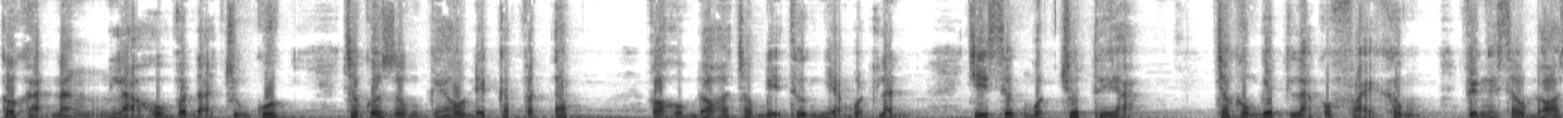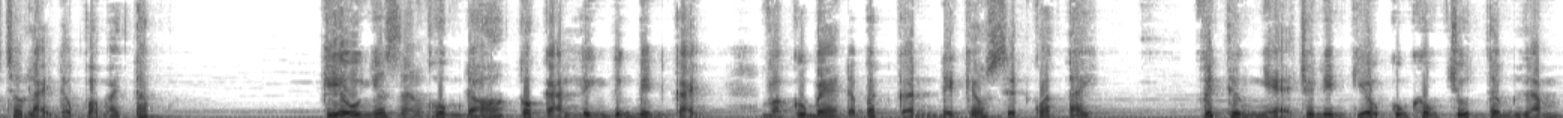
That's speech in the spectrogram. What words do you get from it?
Có khả năng là hôm vất ở Trung Quốc, Cháu có dùng kéo để cắt vật tóc. Và hôm đó cháu bị thương nhẹ một lần, Chỉ sức một chút thôi à? Cháu không biết là có phải không, Vì ngay sau đó cháu lại động vào mái tóc. Kiều nhớ rằng hôm đó có cả Linh đứng bên cạnh Và cô bé đã bất cẩn để kéo sượt qua tay. Vết thương nhẹ cho nên Kiều cũng không chú tâm lắm.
